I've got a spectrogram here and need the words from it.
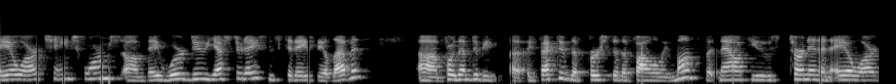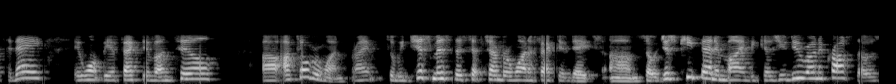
AOR change forms. Um, they were due yesterday since today's the 11th. Uh, for them to be uh, effective the first of the following month. But now, if you turn in an AOR today, it won't be effective until uh, October 1, right? So we just missed the September 1 effective dates. Um, so just keep that in mind because you do run across those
